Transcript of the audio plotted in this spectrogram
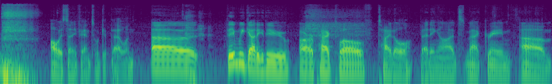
always Sunny fans will get that one. Uh, then we got to do our Pac-12 title betting odds, Matt Green. Um,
